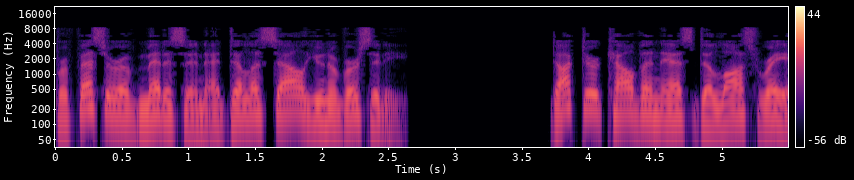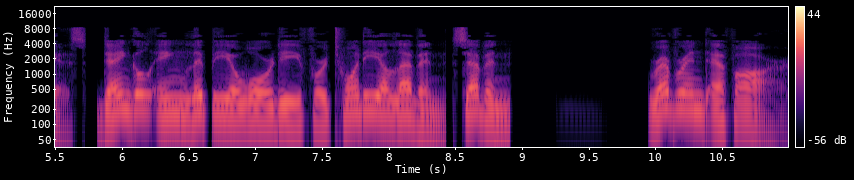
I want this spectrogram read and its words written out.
Professor of Medicine at De La Salle University. Dr. Calvin S. de los Reyes, Dangal ng Lipi Awardee for 2011 7. Reverend Fr.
